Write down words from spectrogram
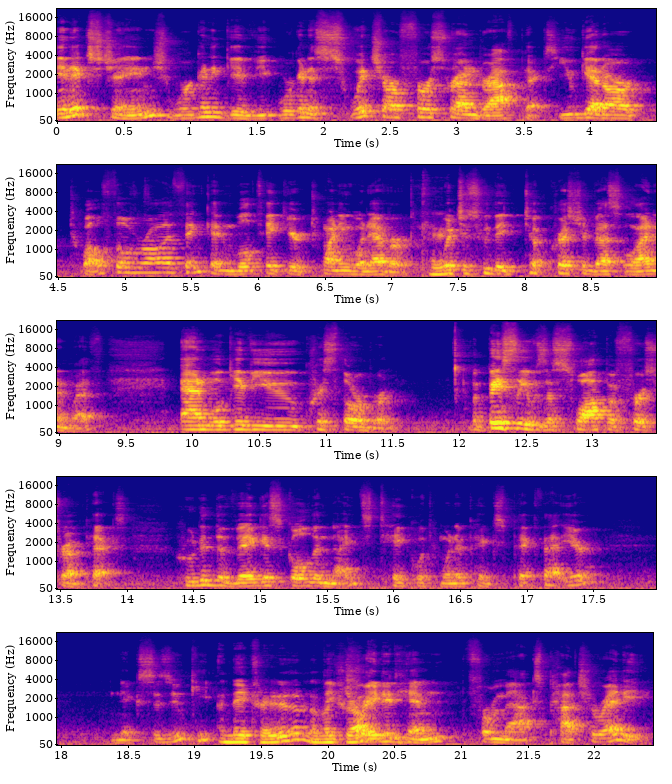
In exchange, we're going to give you. We're going to switch our first round draft picks. You get our 12th overall, I think, and we'll take your 20 whatever, Okay. which is who they took Kristian Vesalainen with, and we'll give you Chris Thorburn. But basically, it was a swap of first round picks. Who did the Vegas Golden Knights take with Winnipeg's pick that year? Nick Suzuki. And they traded him to They Montreal. traded him for Max Pacioretty.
